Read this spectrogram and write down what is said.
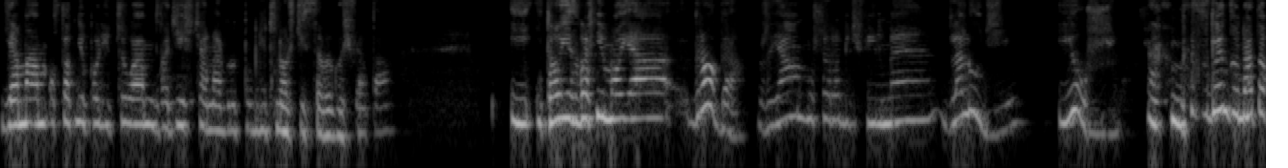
ja mam, ostatnio policzyłam 20 nagród publiczności z całego świata. I, I to jest właśnie moja droga, że ja muszę robić filmy dla ludzi i już. Bez względu na to,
